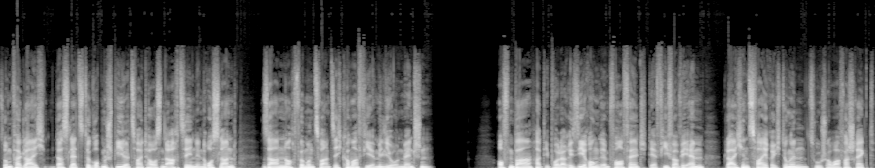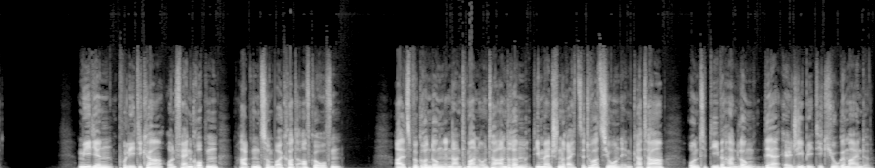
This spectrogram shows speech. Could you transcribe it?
Zum Vergleich, das letzte Gruppenspiel 2018 in Russland sahen noch 25,4 Millionen Menschen. Offenbar hat die Polarisierung im Vorfeld der FIFA-WM gleich in zwei Richtungen Zuschauer verschreckt. Medien, Politiker und Fangruppen hatten zum Boykott aufgerufen. Als Begründung nannte man unter anderem die Menschenrechtssituation in Katar und die Behandlung der LGBTQ-Gemeinde.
